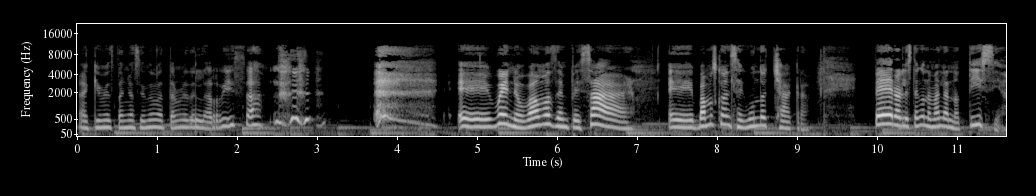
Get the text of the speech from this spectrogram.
Aquí me están haciendo matarme de la risa. eh, bueno, vamos a empezar. Eh, vamos con el segundo chakra. Pero les tengo una mala noticia.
